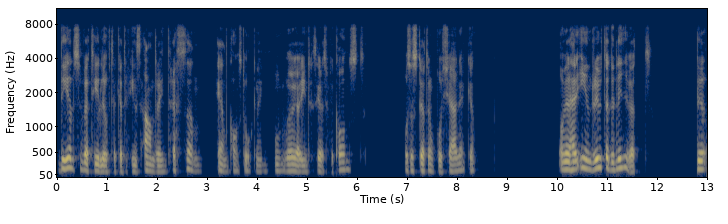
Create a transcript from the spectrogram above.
dels börjar Tilly upptäcka att det finns andra intressen än konståkning. Hon börjar intressera sig för konst och så stöter hon på kärleken. Och med det här inrutade livet, det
